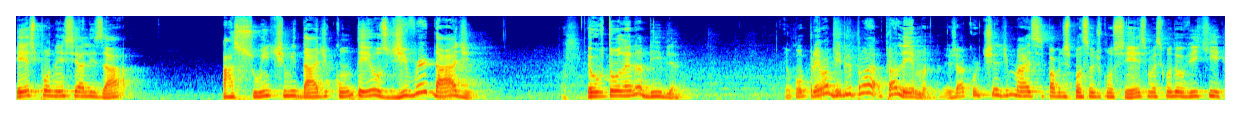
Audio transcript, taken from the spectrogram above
Exponencializar a sua intimidade com Deus, de verdade. Eu estou lendo a Bíblia. Eu comprei uma Bíblia para ler, mano. Eu já curtia demais esse papo de expansão de consciência, mas quando eu vi que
